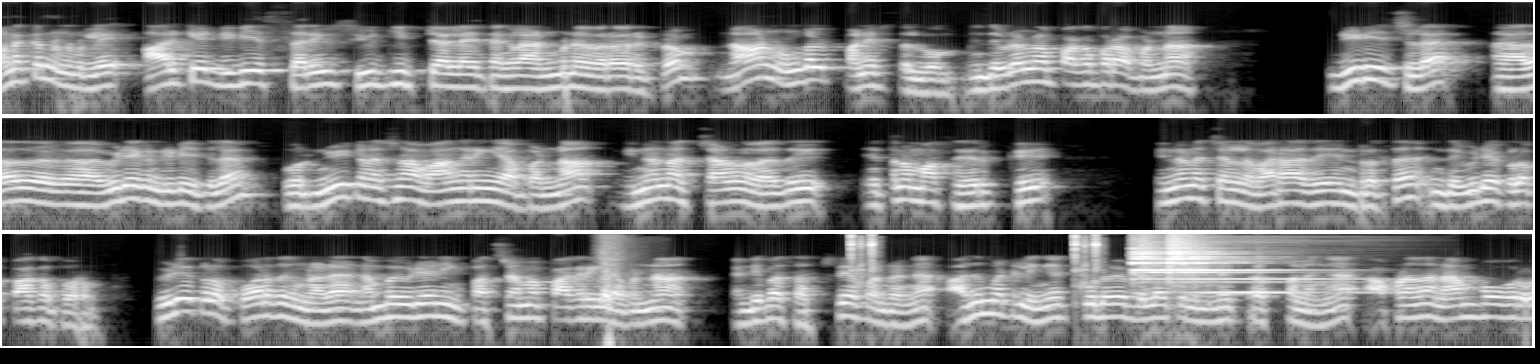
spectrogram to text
வணக்கம் நண்பர்களே ஆர்கே டிடிஎஸ் சர்வீஸ் யூடியூப் சேனலை தங்களை அன்பனை வர இருக்கிறோம் நான் உங்கள் பன்னீர்செல்வம். இந்த வீடியோவில் நான் பார்க்க போகிறோம் அப்படின்னா டிடிஹெச்சில் அதாவது வீடியோகன் டிடிஹெச்சில் ஒரு நியூ கனெக்ஷனாக வாங்குறீங்க அப்படின்னா என்னென்ன சேனல் வருது எத்தனை மாதம் இருக்குது என்னென்ன சேனல் வராதுன்றத இந்த வீடியோக்குள்ளே பார்க்க போகிறோம் வீடியோக்குள்ளே போகிறதுக்கு முன்னால் நம்ம வீடியோ நீங்கள் ஃபஸ்ட் டைமாக பார்க்குறீங்க அப்படின்னா கண்டிப்பாக சப்ஸ்கிரைப் பண்ணுறங்க அது மட்டும் இல்லைங்க கூடவே பெல்லைக்கன் பண்ணி ப்ரெஸ் பண்ணுங்க. அப்படின்னா தான் நம்ம போகிற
